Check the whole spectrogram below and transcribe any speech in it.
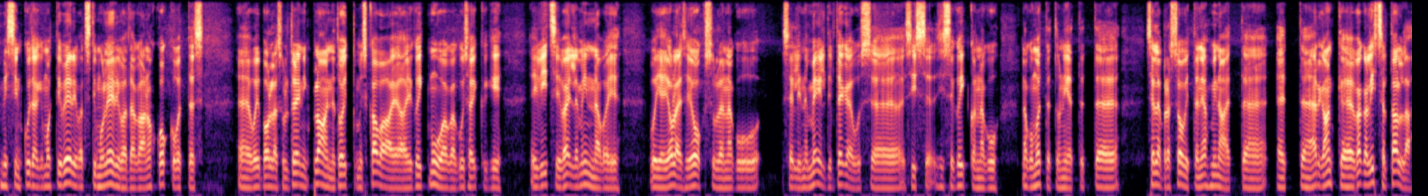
mis sind kuidagi motiveerivad, stimuleerivad, aga noh, kokkuvõttes võib olla sul treeningplaan ja toitumiskava ja, ja kõik muu, aga kui sa ikkagi ei viitsi välja minna või, või ei ole see jooks sulle nagu selline meeldiv tegevus, siis, siis see kõik on nagu, nagu mõttetu, nii et, et sellepärast soovitan jah, mina, et, et ärge andke väga lihtsalt alla,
